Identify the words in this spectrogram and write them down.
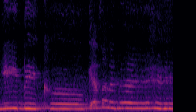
ये देखो कैसा लग रहा है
